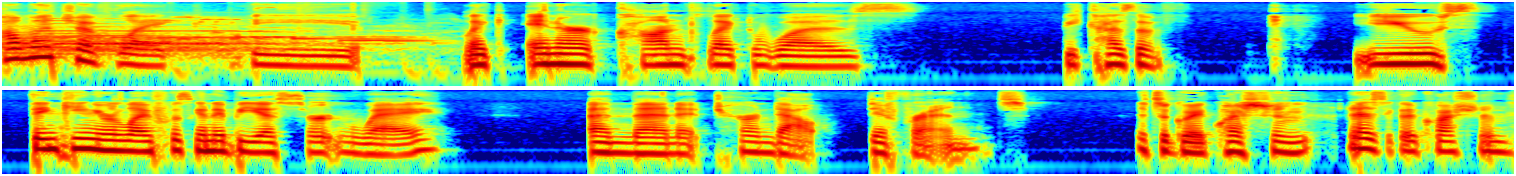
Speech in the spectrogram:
How much of like the like inner conflict was because of you thinking your life was going to be a certain way and then it turned out different? It's a great question. That is a good question.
